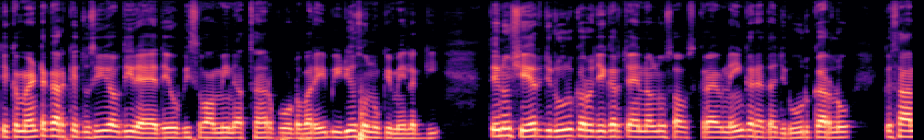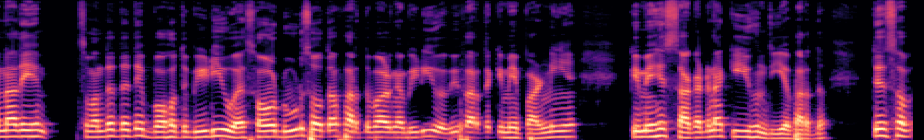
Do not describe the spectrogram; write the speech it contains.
ਤੇ ਕਮੈਂਟ ਕਰਕੇ ਤੁਸੀਂ ਵੀ ਆਪਦੀ ਰਾਏ ਦਿਓ ਵੀ ਸਵਾਮੀਨਾਥਨ ਰਿਪੋਰਟ ਬਾਰੇ ਇਹ ਵੀਡੀਓ ਤੁਹਾਨੂੰ ਕਿਵੇਂ ਲੱਗੀ। ਤੇ ਇਹਨੂੰ ਸ਼ੇਅਰ ਜ਼ਰੂਰ ਕਰੋ, ਜੇਕਰ ਚੈਨਲ ਨੂੰ ਸਬਸਕ੍ਰਾਈਬ ਨਹੀਂ ਕਰਿਆ ਤਾਂ ਜ਼ਰੂਰ ਕਰ ਲਓ। ਕਿਸਾਨਾਂ ਦੇ ਸੰਬੰਧਿਤ ਤੇ ਬਹੁਤ ਵੀਡੀਓ ਹੈ। 100 150 ਤਾਂ ਫਰਦ ਵਾਲੀਆਂ ਵੀਡੀਓ ਹੈ ਵੀ ਫਰਦ ਕਿਵੇਂ ਪੜ੍ਹਨੀ ਹੈ, ਕਿਵੇਂ ਹਿੱਸਾ ਕੱਢਣਾ, ਕੀ ਹੁੰਦੀ ਹੈ ਫਰਦ। ਤੇ ਸਭ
